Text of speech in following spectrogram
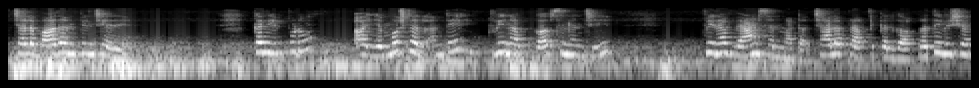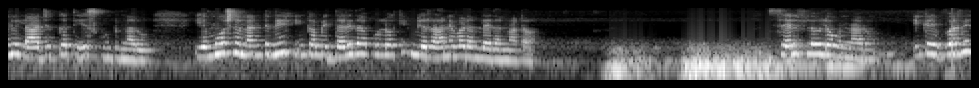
చాలా బాధ అనిపించేది. కానీ ఇప్పుడు ఆ ఎమోషనల్ అంటే క్వీన్ ఆఫ్ కప్స్ నుంచి క్వీన్ ఆఫ్ వ్యాండ్స్ అనమాట చాలా ప్రాక్టికల్గా ప్రతి విషయాన్ని లాజిక్గా తీసుకుంటున్నారు. ఎమోషనల్ అంటేనే ఇంకా మీ దరిదాపుల్లోకి మీరు రానివ్వడం లేదనమాట సెల్ఫ్ లవ్లో ఉన్నారు. ఇంకా ఎవరిని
